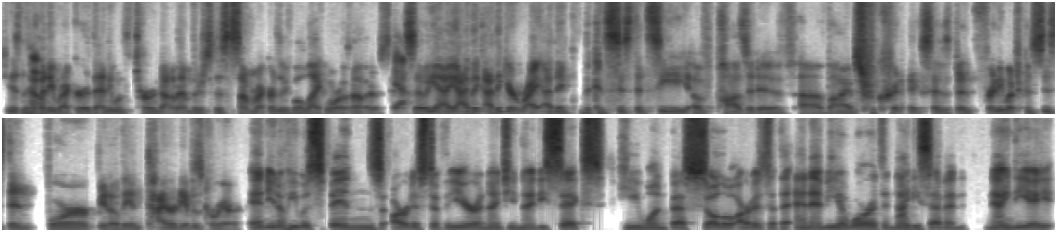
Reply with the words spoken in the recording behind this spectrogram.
He doesn't have No. any record that anyone's turned on him. There's just some records that people like more than others. Yeah. So yeah, yeah, I think I think you're right. I think the consistency of positive uh, vibes from critics has been pretty much consistent for you know the entirety of his career. And you know, he was Spin's Artist of the Year in 1996. He won Best Solo Artist at the NME Awards in 97, 98,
